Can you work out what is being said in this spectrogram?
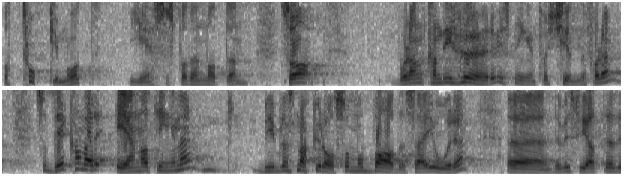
og tok imot Jesus på den måten. Så hvordan kan de høre hvis ingen forkynner for dem? Så Det kan være én av tingene. Bibelen snakker også om å bade seg i ordet. Eh, det vil si at du,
